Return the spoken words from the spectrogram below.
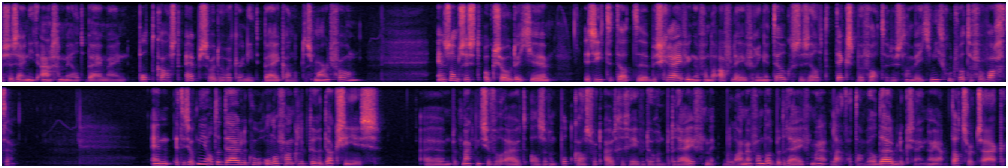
ze zijn niet aangemeld bij mijn podcast-apps, waardoor ik er niet bij kan op de smartphone. En soms is het ook zo dat je ziet dat de beschrijvingen van de afleveringen telkens dezelfde tekst bevatten. Dus dan weet je niet goed wat te verwachten. En het is ook niet altijd duidelijk hoe onafhankelijk de redactie is. Uh, dat maakt niet zoveel uit als er een podcast wordt uitgegeven door een bedrijf met belangen van dat bedrijf, maar laat dat dan wel duidelijk zijn. Nou ja, dat soort zaken.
